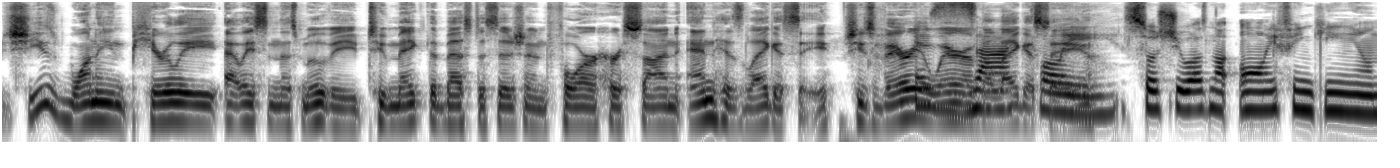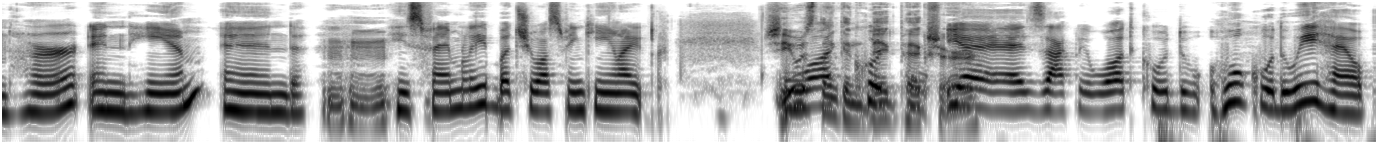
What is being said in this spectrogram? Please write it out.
she's wanting purely, at least in this movie, to make the best decision for her son and his legacy. She's very aware of the legacy. So she was not only thinking on her and him and hmm his family, but she was thinking like She was what thinking could- big picture. Yeah, exactly. What could who could we help?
